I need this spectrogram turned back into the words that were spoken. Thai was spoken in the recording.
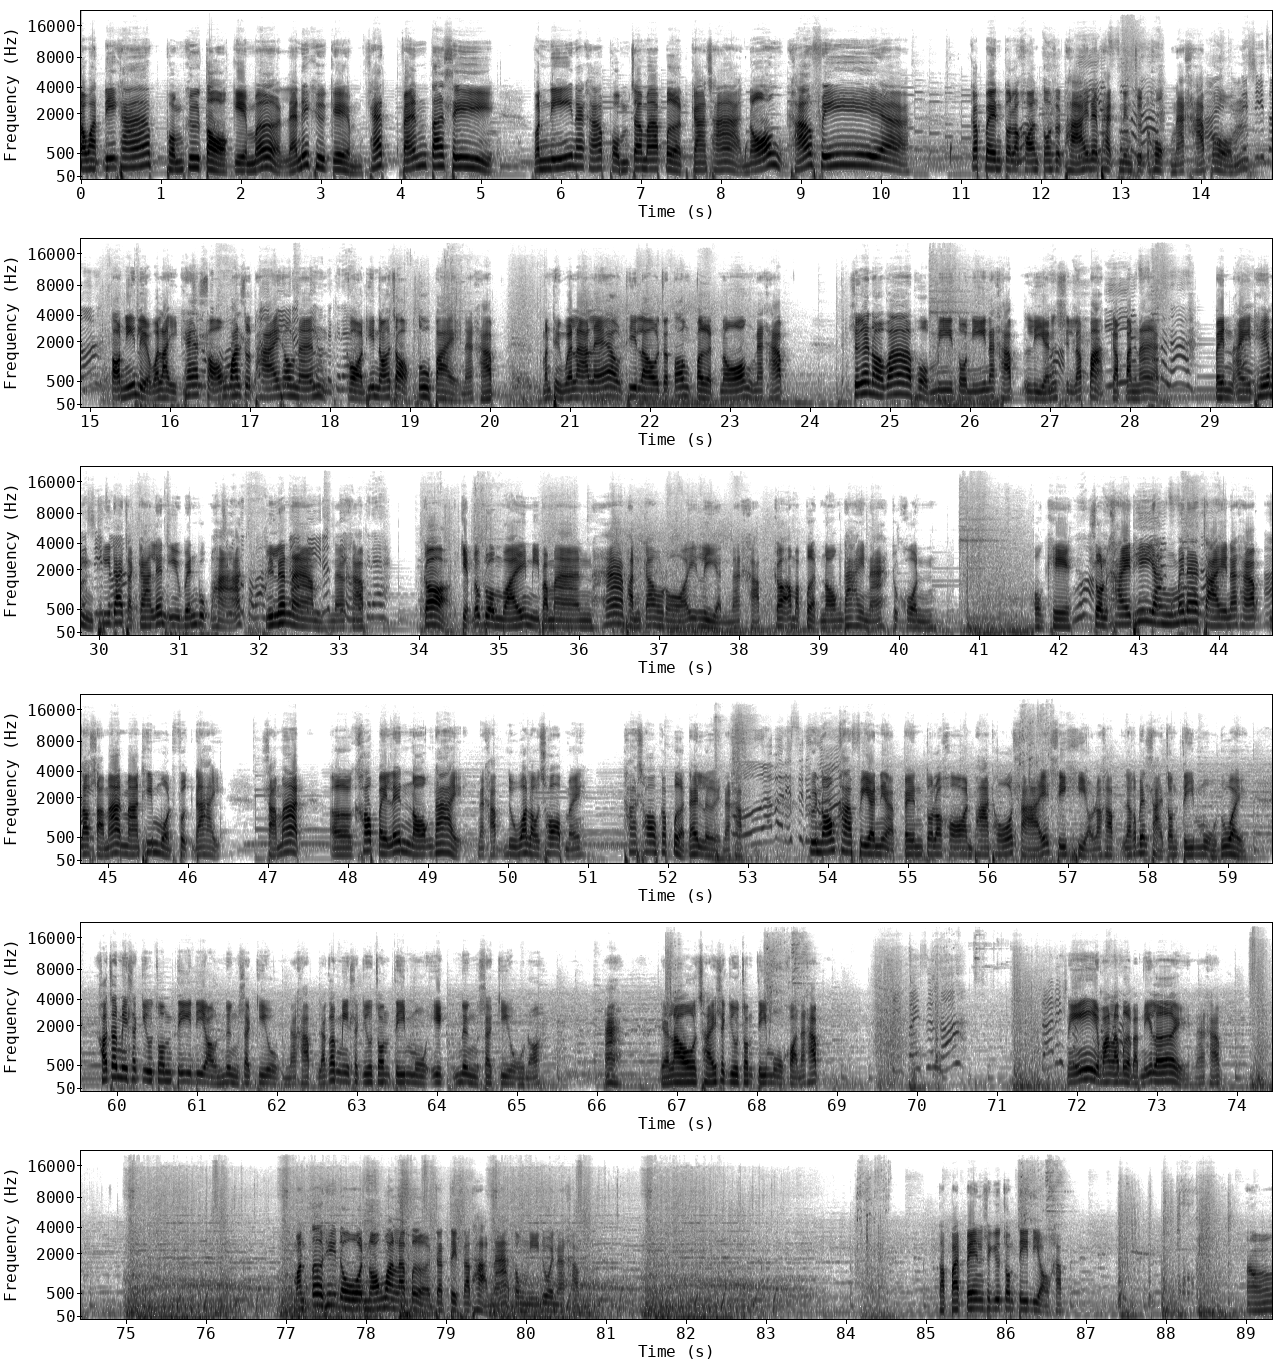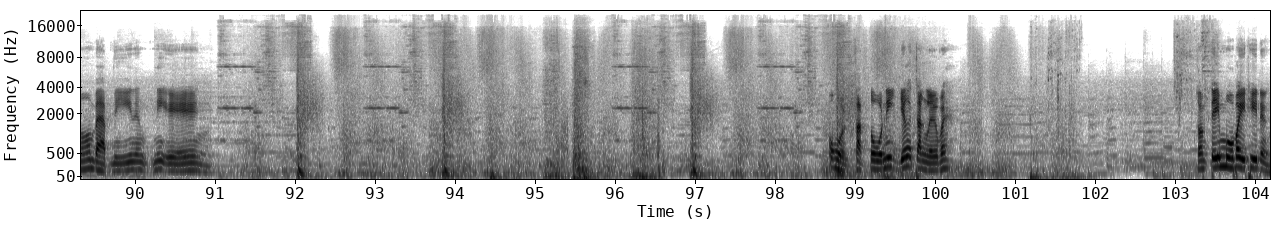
สวัสดีครับ ผมคือต่อเกมเมอร์ และนี่คือเกม Cat Fantasy วันนี้นะครับผมจะมาเปิดกาชา น้องคาเฟีย ก็เป็นตัวละครตัวสุดท้ายในแพท 1.6 นะครับผม ตอนนี้เหลือเวลาอีกแค่ 2 วันสุดท้ายเท่านั้น ก่อนที่น้องจะออกตู้ไปนะครับ มันถึงเวลาแล้วที่เราจะต้องเปิดน้องนะครับ ซึ่งแน่นอนว่าผมมีตัวนี้นะครับ เหรียญศิลปะกับปนาต เป็นไอเทมที่ได้จากการเล่นอีเวนต์บุกหาลิเลนามนะครับ ก็เก็บรวบรวมไว้มีประมาณ 5,900 เหรียญนะครับ ก็เอามาเปิดน้องได้นะทุกคนโอเค ส่วนใครที่ยังไม่แน่ใจนะครับ เราสามารถมาที่โหมดฝึกได้ สามารถเเข้าไปเล่นน้องได้นะครับ ดูว่าเราชอบไหม ถ้าชอบก็เปิดได้เลยนะครับ คือน้องคาเฟียเนี่ยเป็นตัวละครพาโทสายสีเขียวนะครับแล้วก็เป็นสายโจมตีหมู่ด้วย เขาจะมีสกิลโจมตีเดี่ยว 1 สกิลนะครับแล้วก็มีสกิลโจมตีหมู่อีก 1 สกิลเนาะอะเดี๋ยวเราใช้สกิลโจมตีหมู่ก่อนนะครับ นี่วางระเบิดแบบนี้เลยนะครับมอนเตอร์ที่โดนน้องวางระเบิดจะติดสถานะตรงนี้ด้วยนะครับ ต่อไปเป็นสกิลโจมตีเดี่ยวครับ อ๋อ แบบนี้นี่เอง โอ้โหศัตรูนี่เยอะจังเลยเว้ยโจมตีมูไปอีกทีหนึ่ง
